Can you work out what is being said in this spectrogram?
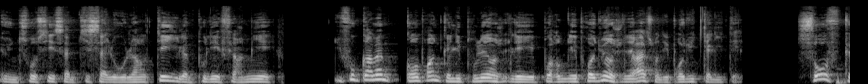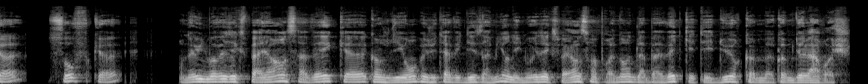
une saucisse, un petit salé aux lentilles, un poulet fermier il faut quand même comprendre que les poulets, les, produits en général sont des produits de qualité. Sauf que, sauf que, on a eu une mauvaise expérience avec, euh, quand je dis on, j'étais avec des amis, on a eu une mauvaise expérience en prenant de la bavette qui était dure comme, comme de la roche.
